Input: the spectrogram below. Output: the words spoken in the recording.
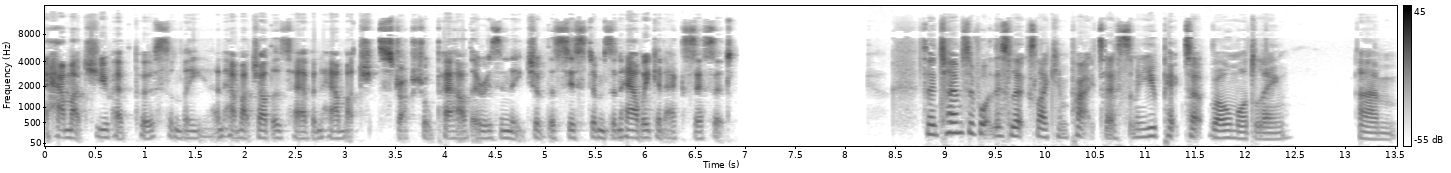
how much you have personally and how much others have and how much structural power there is in each of the systems and how we can access it. So, in terms of what this looks like in practice, I mean, you picked up role modelling, um,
